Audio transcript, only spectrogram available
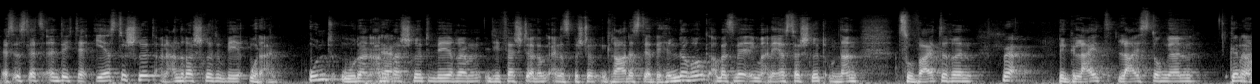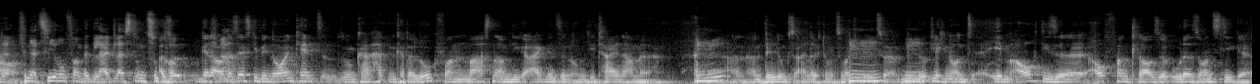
es ist letztendlich der erste Schritt, ein anderer Schritt wäre, oder ein und oder ein anderer ja. Schritt wäre die Feststellung eines bestimmten Grades der Behinderung, aber es wäre eben ein erster Schritt, um dann zu weiteren ja. Begleitleistungen genau. oder der Finanzierung von Begleitleistungen zu also, kommen. Also genau, das SGB 9 kennt, so hat einen Katalog von Maßnahmen, die geeignet sind, um die Teilnahme mhm. an, an, Bildungseinrichtungen zum Beispiel mhm. zu ermöglichen und eben auch diese Auffangklausel oder sonstige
